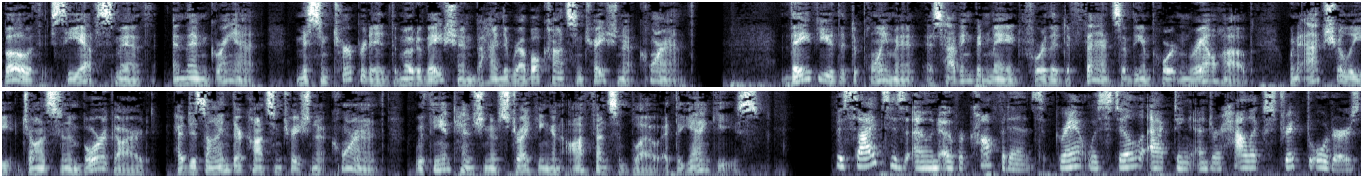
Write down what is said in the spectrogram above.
Both C.F. Smith and then Grant misinterpreted the motivation behind the rebel concentration at Corinth. They viewed the deployment as having been made for the defense of the important rail hub, when actually Johnston and Beauregard had designed their concentration at Corinth with the intention of striking an offensive blow at the Yankees. Besides his own overconfidence, Grant was still acting under Halleck's strict orders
